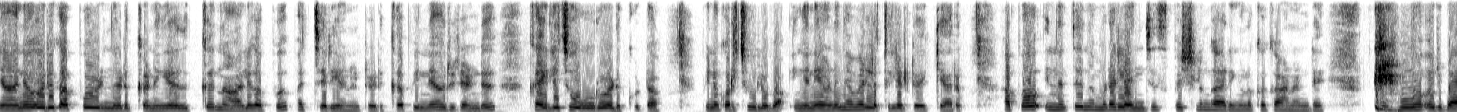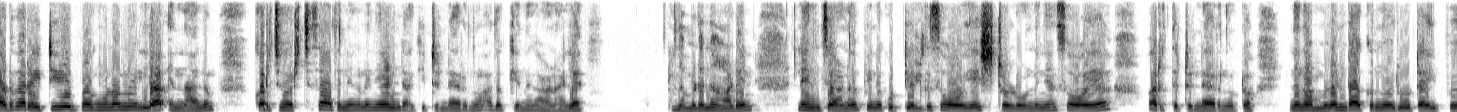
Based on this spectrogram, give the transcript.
ഞാൻ ഒരു കപ്പ് ഉഴുന്നെടുക്കണമെങ്കിൽ അതൊക്കെ നാല് കപ്പ് പച്ചരിയാണ് കേട്ടോ എടുക്കുക പിന്നെ ഒരു രണ്ട് കയ്യിൽ ചോറും എടുക്കും കേട്ടോ പിന്നെ കുറച്ച് ഉലുവ. ഇങ്ങനെയാണ് ഞാൻ വെള്ളത്തിലിട്ട് വെക്കാറ്. അപ്പോൾ ഇന്നത്തെ നമ്മുടെ ലഞ്ച് സ്പെഷ്യലും കാര്യങ്ങളൊക്കെ കാണണ്ടേ? ഒരുപാട് വെറൈറ്റി വിഭവങ്ങളൊന്നും ഇല്ല എന്നാലും കുറച്ച് കുറച്ച് സാധനങ്ങൾ ഞാൻ ഉണ്ടാക്കിയിട്ടുണ്ടായിരുന്നു. അതൊക്കെ ഒന്ന് കാണാം അല്ലേ? നമ്മുടെ നാടൻ ലഞ്ചാണ്. പിന്നെ കുട്ടികൾക്ക് സോയ ഇഷ്ടമുള്ളതുകൊണ്ട് ഞാൻ സോയ വറുത്തിട്ടുണ്ടായിരുന്നു കേട്ടോ. ഇന്ന് നമ്മൾ ഉണ്ടാക്കുന്ന ഒരു ടൈപ്പ്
